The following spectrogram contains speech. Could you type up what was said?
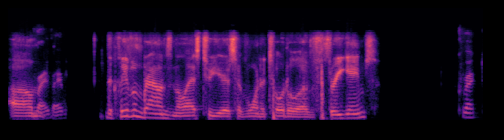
um, right, right. the Cleveland Browns in the last two years have won a total of three games. Correct.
